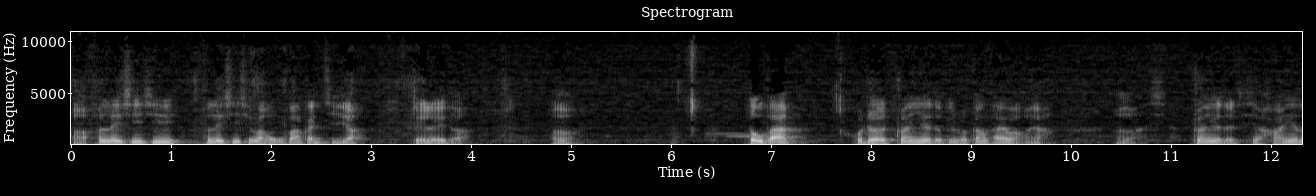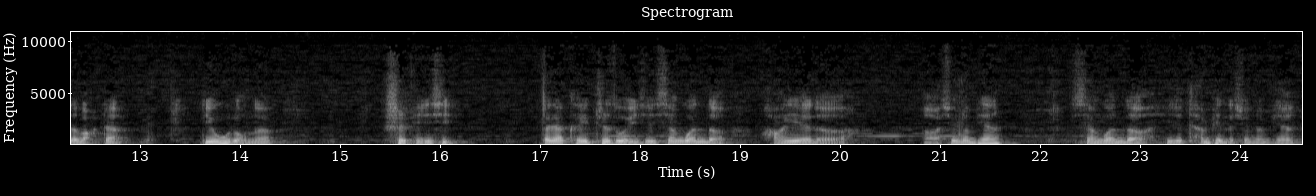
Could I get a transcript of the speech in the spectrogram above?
啊，分类信息、分类信息网、五八赶集呀这一类的，啊，豆瓣或者专业的，比如说钢材网呀，呃，专业的这些行业的网站。第五种呢，视频系，大家可以制作一些相关的行业的啊宣传片。相关的一些产品的宣传片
